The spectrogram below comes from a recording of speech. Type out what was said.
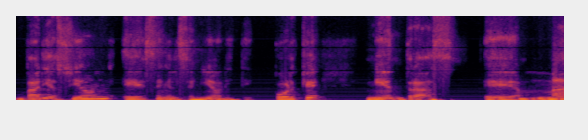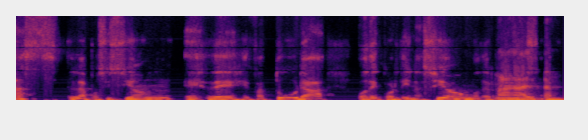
variación es en el seniority, porque mientras eh, más la posición es de jefatura o de coordinación o de más alta.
